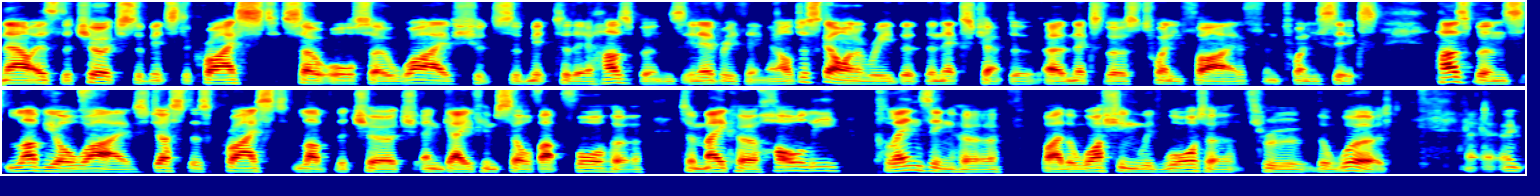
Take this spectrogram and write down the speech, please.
Now, as the church submits to Christ, so also wives should submit to their husbands in everything. And I'll just go on and read the, the next chapter, uh, next verse 25 and 26. Husbands, love your wives just as Christ loved the church and gave himself up for her to make her holy, cleansing her by the washing with water through the word.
